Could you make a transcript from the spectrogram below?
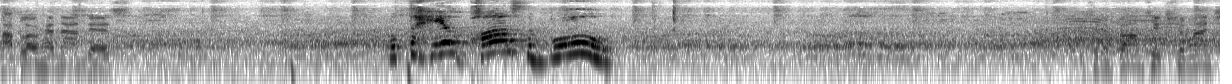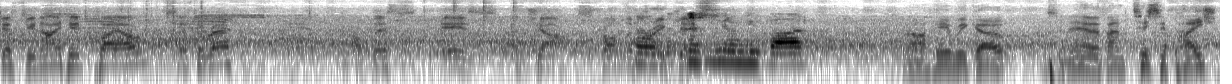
Pablo Hernandez. What the hell? Pass the ball. It's an advantage for Manchester United. Play on, says the ref. Well, this is a chance from the oh, free kick. This is going to be bad. Well, here we go. It's an air of anticipation.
